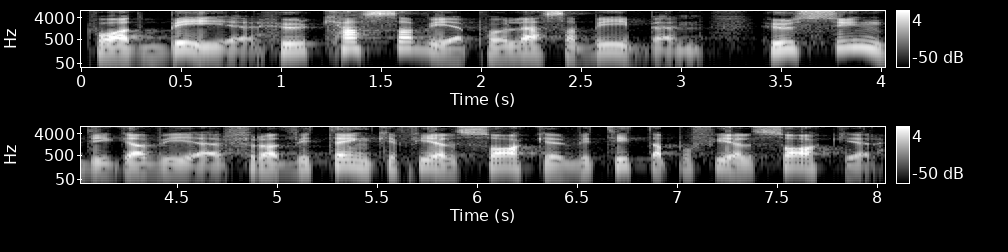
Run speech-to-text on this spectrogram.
på att be, hur kassa vi är på att läsa Bibeln, hur syndiga vi är för att vi tänker fel saker, vi tittar på fel saker,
